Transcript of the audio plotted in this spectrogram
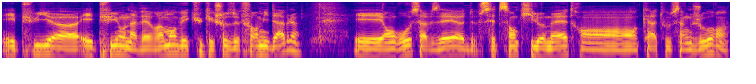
et puis, et puis, on avait vraiment vécu quelque chose de formidable. Et en gros, ça faisait de 700 km en 4 ou 5 jours.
